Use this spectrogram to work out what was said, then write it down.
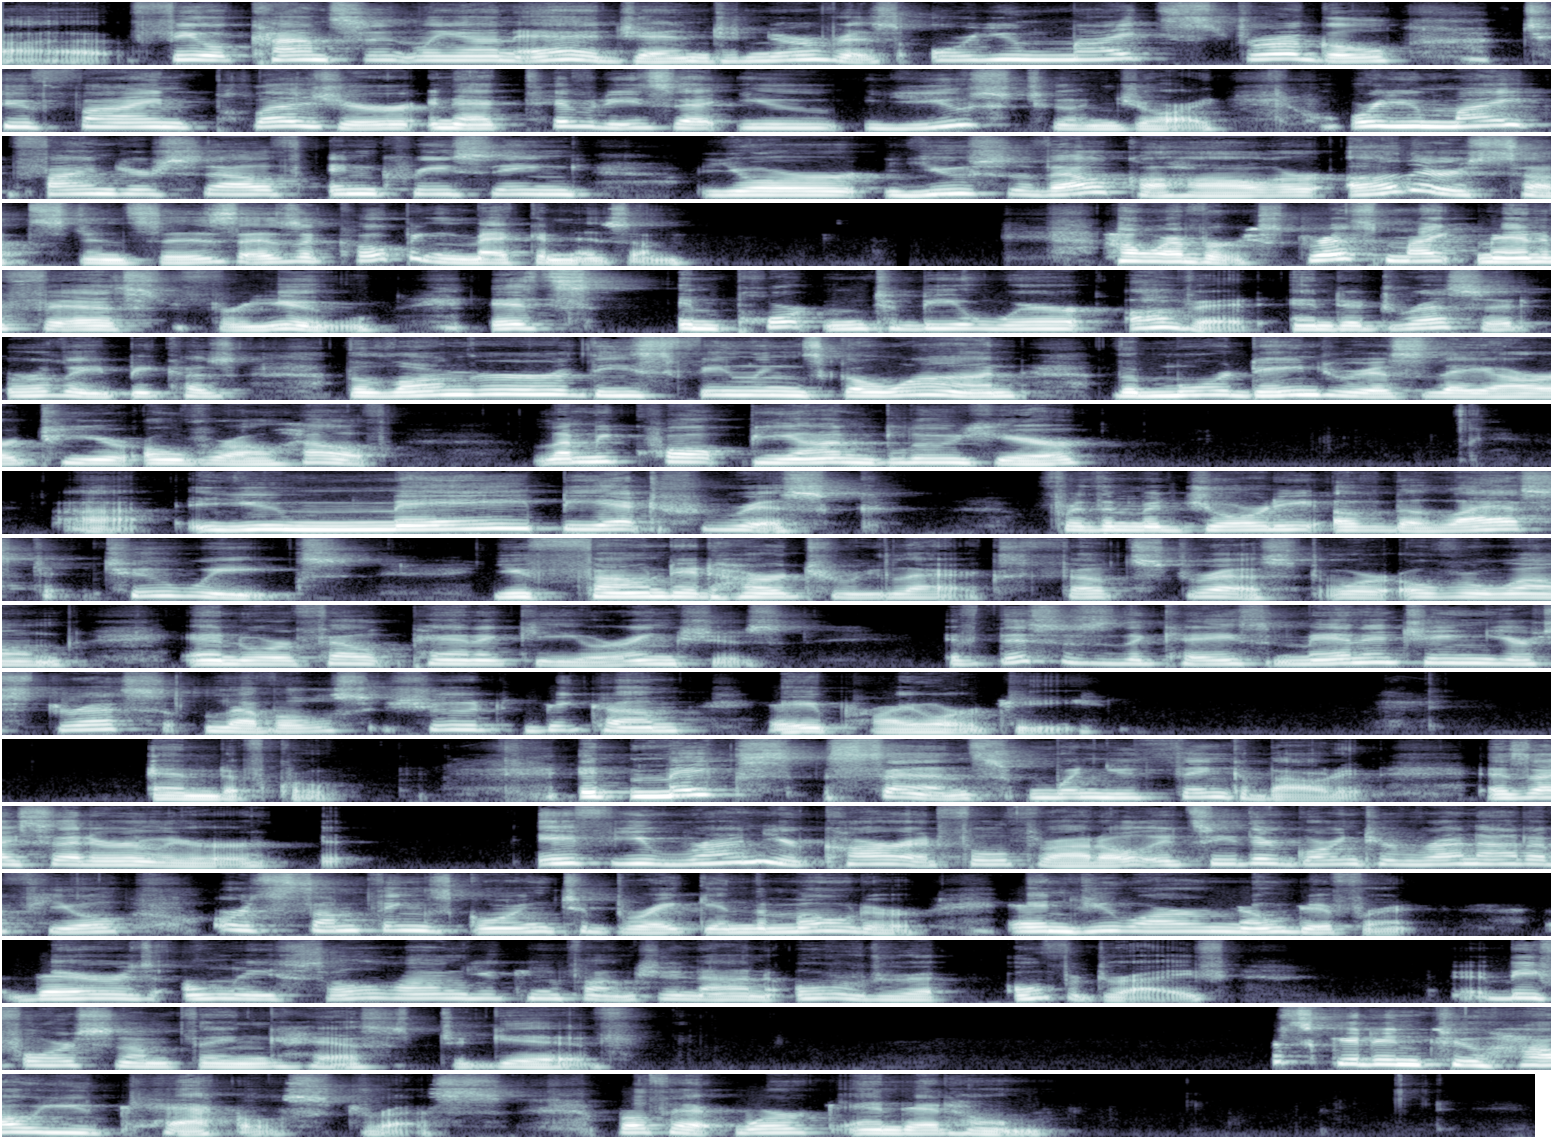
uh, feel constantly on edge and nervous, or you might struggle to find pleasure in activities that you used to enjoy, or you might find yourself increasing your use of alcohol or other substances as a coping mechanism. However, stress might manifest for you. It's important to be aware of it and address it early because the longer these feelings go on, the more dangerous they are to your overall health. Let me quote Beyond Blue here. Uh, you may be at risk for the majority of the last two weeks you found it hard to relax, felt stressed or overwhelmed, and or felt panicky or anxious. If this is the case, managing your stress levels should become a priority. End of quote. It makes sense when you think about it. As I said earlier, if you run your car at full throttle, it's either going to run out of fuel or something's going to break in the motor, and you are no different. There's only so long you can function on overdri- overdrive before something has to give. Let's get into how you tackle stress, both at work and at home.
